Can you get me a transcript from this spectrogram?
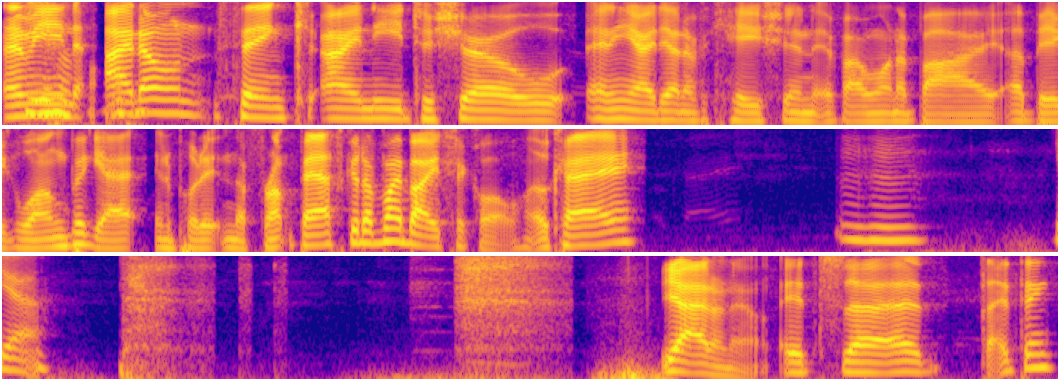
I mean, Beautiful. I don't think I need to show any identification if I want to buy a big long baguette and put it in the front basket of my bicycle, okay? Mm-hmm. Yeah. Yeah, I don't know. It's uh I think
